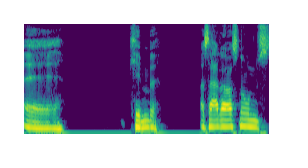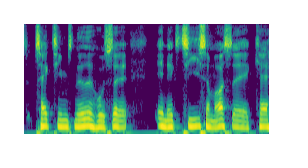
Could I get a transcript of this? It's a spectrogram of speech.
øh, kæmpe. Og så er der også nogle tag teams nede hos øh, NXT, som også øh, kan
